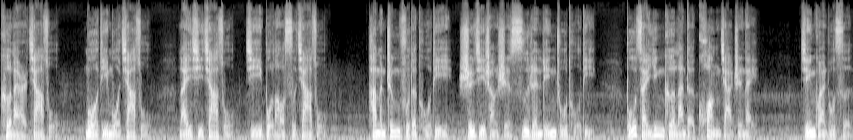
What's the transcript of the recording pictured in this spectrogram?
克莱尔家族、莫蒂莫家族、莱西家族及布劳斯家族。他们征服的土地实际上是私人领主土地，不在英格兰的框架之内。尽管如此，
